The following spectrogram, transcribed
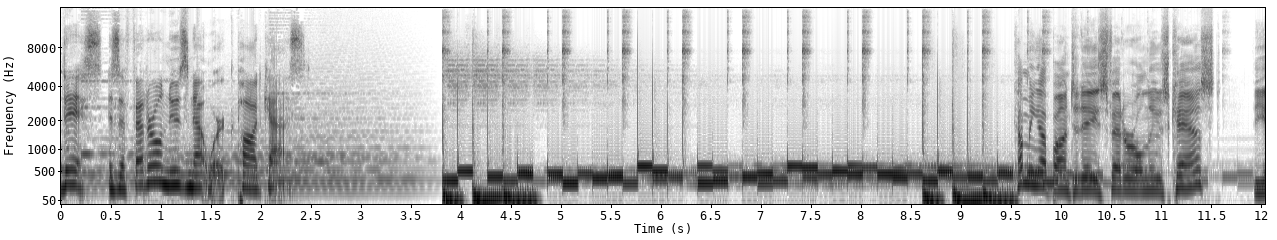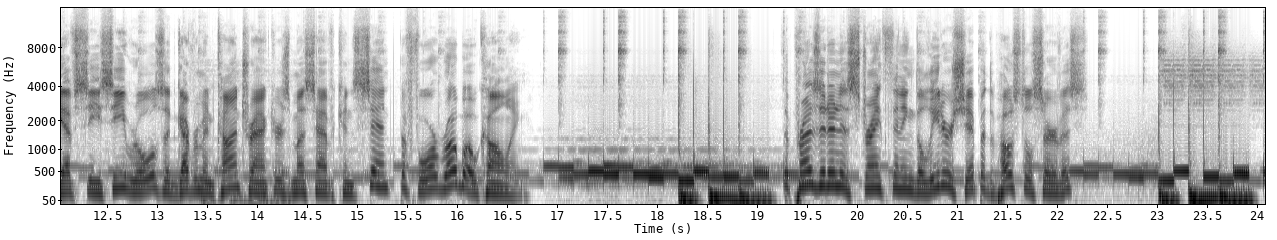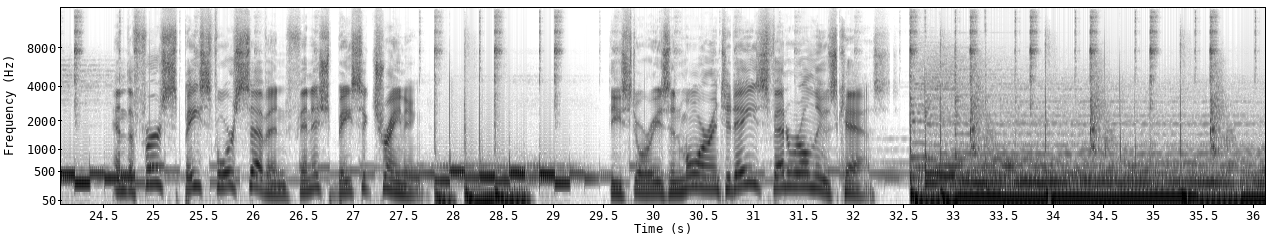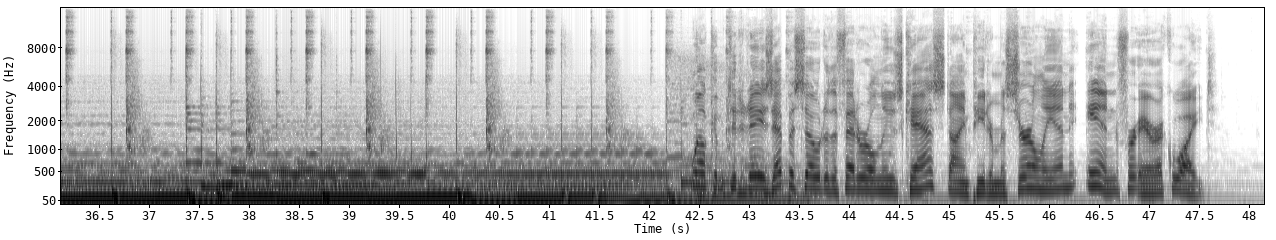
This is a Federal News Network podcast. Coming up on today's Federal Newscast, the FCC rules that government contractors must have consent before robocalling. The president is strengthening the leadership at the Postal Service. And the first Space Force 7 finished basic training. These stories and more in today's Federal Newscast. Welcome to today's episode of the Federal Newscast. I'm Peter Musurlian, in for Eric White.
